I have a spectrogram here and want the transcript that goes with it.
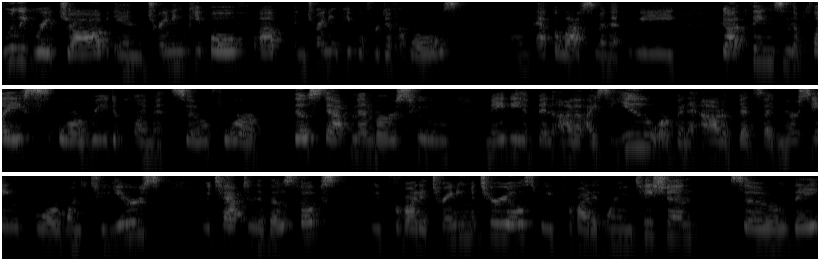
really great job in training people up and training people for different roles um, at the last minute. We got things in the place for redeployment. So for those staff members who maybe have been out of ICU or been out of bedside nursing for one to two years, we tapped into those folks we provided training materials, we provided orientation so they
